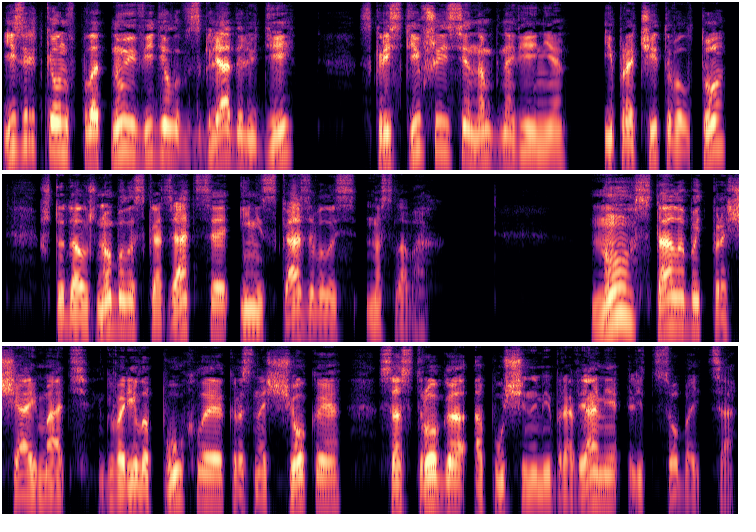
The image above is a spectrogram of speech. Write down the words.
Изредка он вплотную видел взгляды людей, скрестившиеся на мгновение, и прочитывал то, что должно было сказаться и не сказывалось на словах. «Ну, стало быть, прощай, мать», — говорила пухлая, краснощекая, со строго опущенными бровями лицо бойца.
